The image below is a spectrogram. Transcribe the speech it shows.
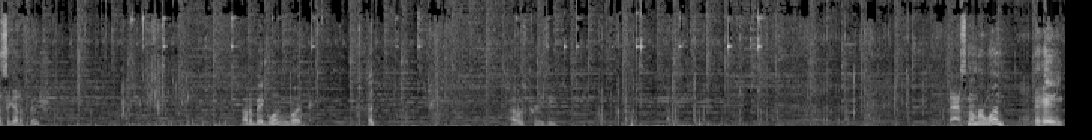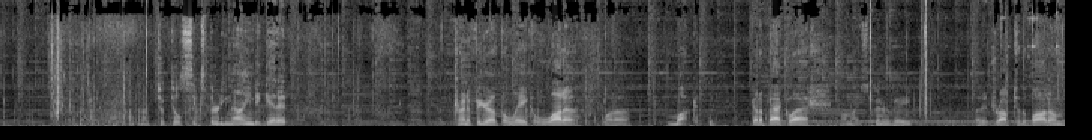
Guess I got a fish. Not a big one, but that was crazy. That's number one. Hey, took till 6:39 to get it. Trying to figure out the lake. A lot of, lot of muck. Got a backlash on my spinner bait. Let it drop to the bottom.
